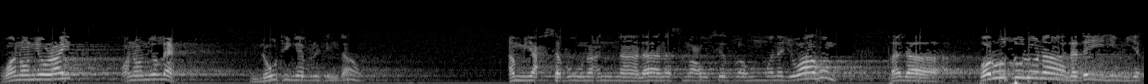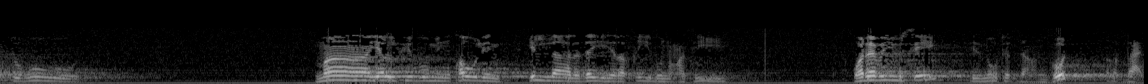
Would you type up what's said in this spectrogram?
One on your right, one on your left. Noting everything down. أم يحسبون أنا لا نسمع سرهم ونجواهم فلا ورسلنا لديهم يكتبون ما يلفظ من قول إلا لديه رقيب عتيد Whatever you say is noted down, good or bad.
